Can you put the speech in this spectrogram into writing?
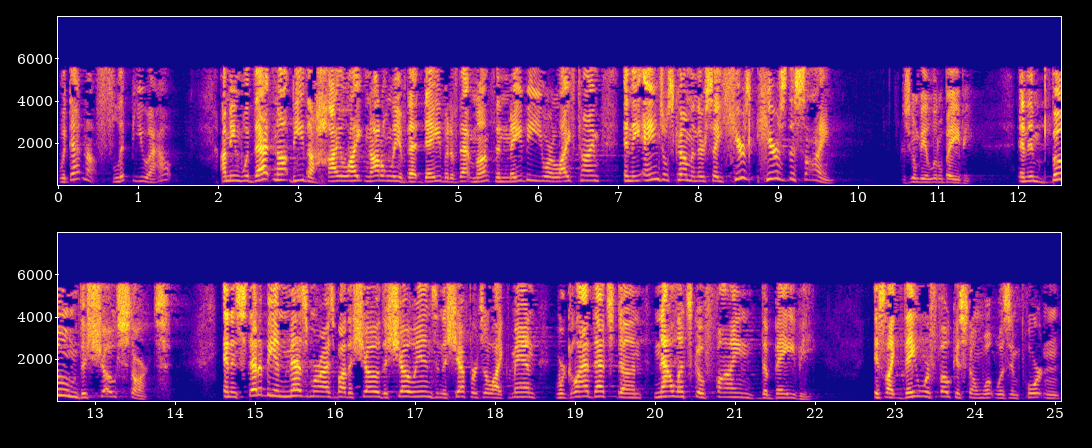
Would that not flip you out? I mean, would that not be the highlight not only of that day, but of that month and maybe your lifetime? And the angels come and they say, here's, here's the sign. There's going to be a little baby. And then boom, the show starts. And instead of being mesmerized by the show, the show ends and the shepherds are like, man, we're glad that's done. Now let's go find the baby. It's like they were focused on what was important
